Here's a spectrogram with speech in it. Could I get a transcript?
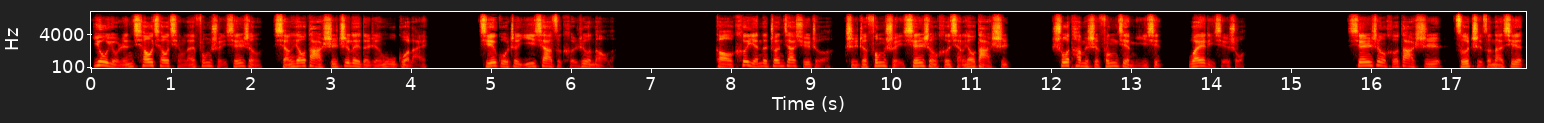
又有人悄悄请来风水先生、降妖大师之类的人物过来，结果这一下子可热闹了。搞科研的专家学者指着风水先生和降妖大师，说他们是封建迷信、歪理邪说；先生和大师则指责那些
